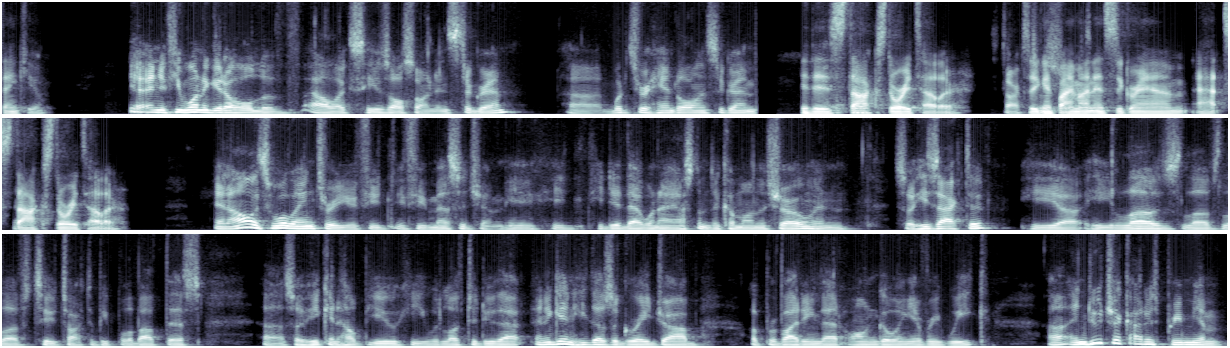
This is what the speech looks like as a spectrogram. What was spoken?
thank you. Yeah. And if you want to get a hold of Alex, he's also on Instagram. Uh, what's your handle on Instagram? It is Stock Storyteller. Stock So you can find me on Instagram at Stock Storyteller. And Alex will answer you if you if you message him. He he he did that when I asked him to come on the show, and so he's active. He uh, he loves loves loves to talk to people about this. Uh, so he can help you, he would love to do that. And again, he does a great job of providing that ongoing every week. Uh, and do check out his premium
